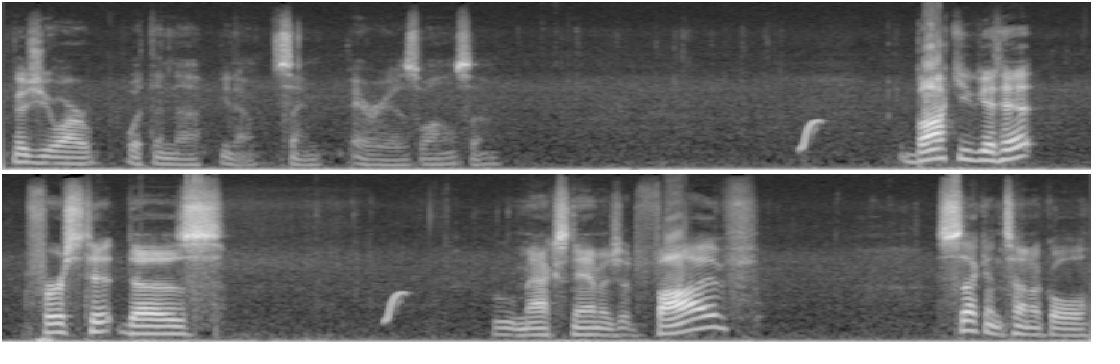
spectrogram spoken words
Because you are within the you know same area as well. So Bach, you get hit. First hit does ooh, max damage at five. Second tentacle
